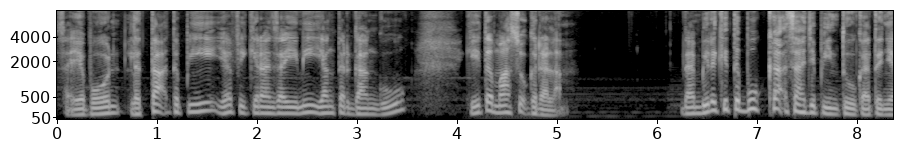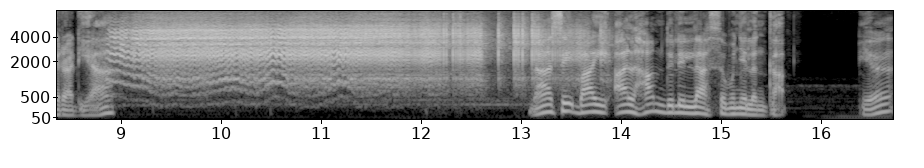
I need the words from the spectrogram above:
Saya pun letak tepi ya fikiran saya ini yang terganggu. Kita masuk ke dalam. Dan bila kita buka sahaja pintu katanya Radia. Nasib baik Alhamdulillah semuanya lengkap. Ya.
